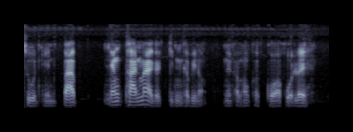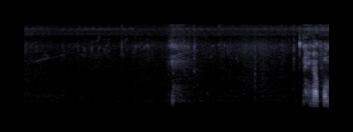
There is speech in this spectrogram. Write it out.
สูตรเห็นปั๊บยังผ่านมากกับกินครับพี่น้องนี่ครับเขาก็กอโคตรเลยนี่ครับผม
